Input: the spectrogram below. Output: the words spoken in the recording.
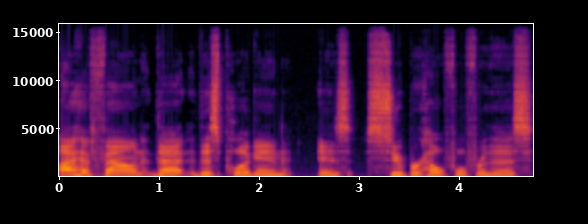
I have found that this plugin is super helpful for this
